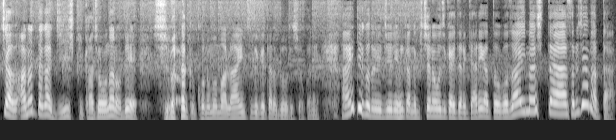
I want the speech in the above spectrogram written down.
ちゃうあなたが自意識過剰なので、しばらくこのまま LINE 続けたらどうでしょうかね。はい、ということで12分間の貴重なお時間いただきありがとうございました。それじゃあまた。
